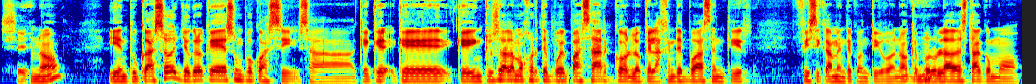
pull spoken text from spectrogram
sí. ¿no? Y en tu caso yo creo que es un poco así, o sea, que, que- que- que incluso a lo mejor te puede pasar con lo que la gente pueda sentir físicamente contigo, ¿no? Que por un lado está como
